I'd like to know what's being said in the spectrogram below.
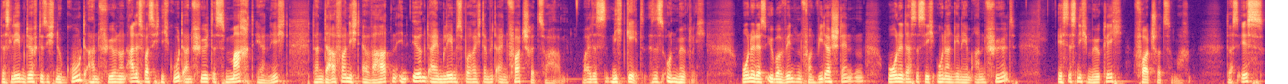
das Leben dürfte sich nur gut anfühlen und alles, was sich nicht gut anfühlt, das macht er nicht, dann darf er nicht erwarten, in irgendeinem Lebensbereich damit einen Fortschritt zu haben, weil das nicht geht. Es ist unmöglich ohne das Überwinden von Widerständen, ohne dass es sich unangenehm anfühlt, ist es nicht möglich, Fortschritt zu machen. Das ist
